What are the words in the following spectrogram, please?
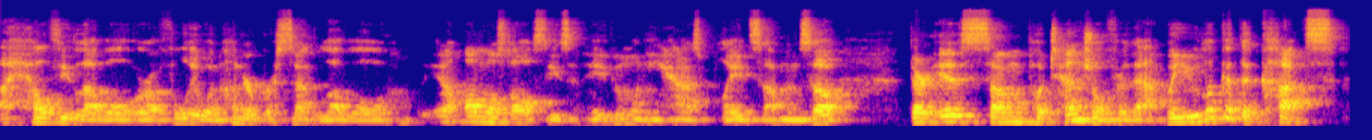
a healthy level or a fully 100% level, you know, almost all season, even when he has played some. And so there is some potential for that. But you look at the cuts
